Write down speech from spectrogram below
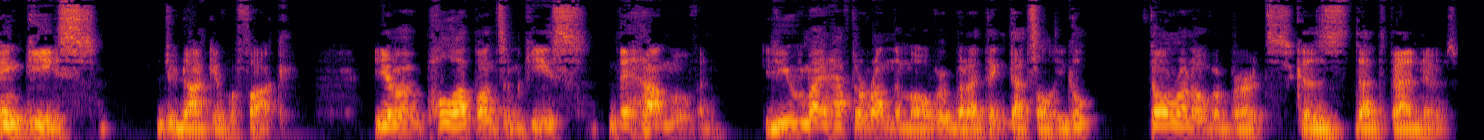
and geese do not give a fuck. You ever pull up on some geese? They're not moving. You might have to run them over, but I think that's illegal. Don't run over birds because that's bad news.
